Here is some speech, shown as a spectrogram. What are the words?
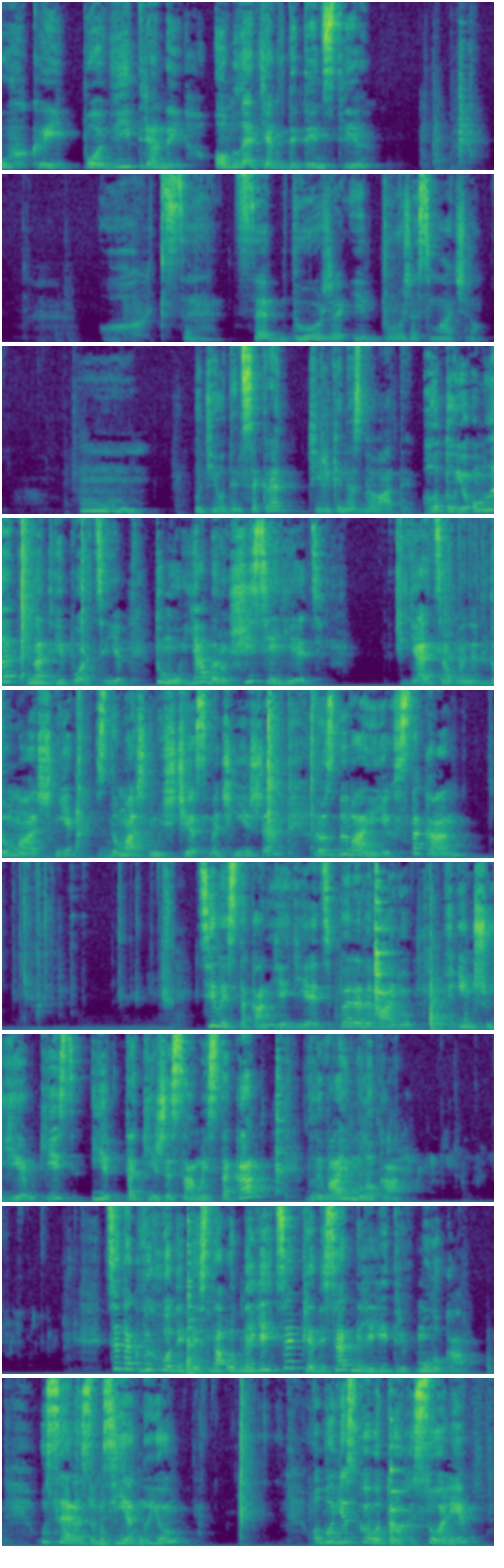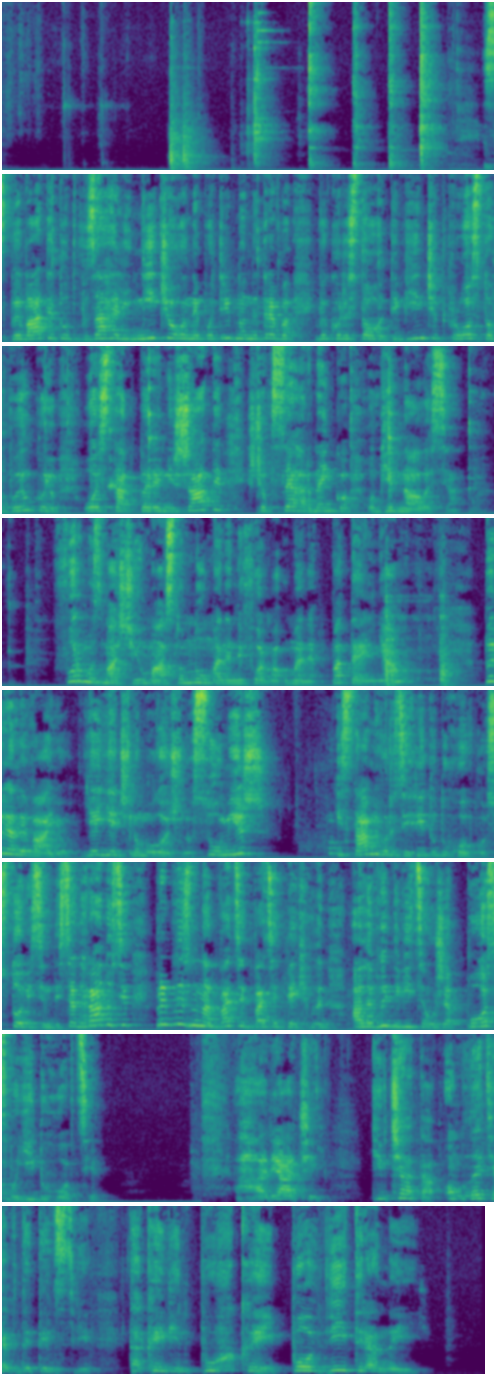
пухкий, повітряний омлет, як в дитинстві. Ох, це, це дуже і дуже смачно. Мм. Тут є один секрет, тільки не збивати. Готую омлет на дві порції. Тому я беру 6 яєць. Яйця у мене домашні, з домашніми ще смачніше. Розбиваю їх в стакан. Цілий стакан яєць переливаю в іншу ємкість і такий же самий стакан вливаю молока. Це так виходить десь на одне яйце 50 мл молока. Усе разом з'єдную. Обов'язково трохи солі. Збивати тут взагалі нічого не потрібно, не треба використовувати вінчик, просто вилкою ось так перемішати, щоб все гарненько об'єдналося. Форму змащую маслом, ну у мене не форма, у мене пательня. Переливаю яєчно-молочну суміш і ставлю в розігріту духовку 180 градусів приблизно на 20-25 хвилин. Але ви дивіться уже по своїй духовці. Гарячий. Дівчата, омлет як в дитинстві. Такий він пухкий, повітряний.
